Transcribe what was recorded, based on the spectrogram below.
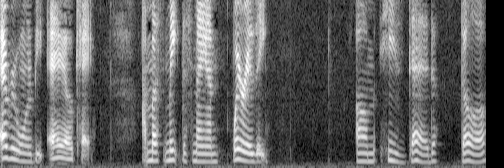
everyone would be A OK. I must meet this man. Where is he? Um, he's dead. Duh.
